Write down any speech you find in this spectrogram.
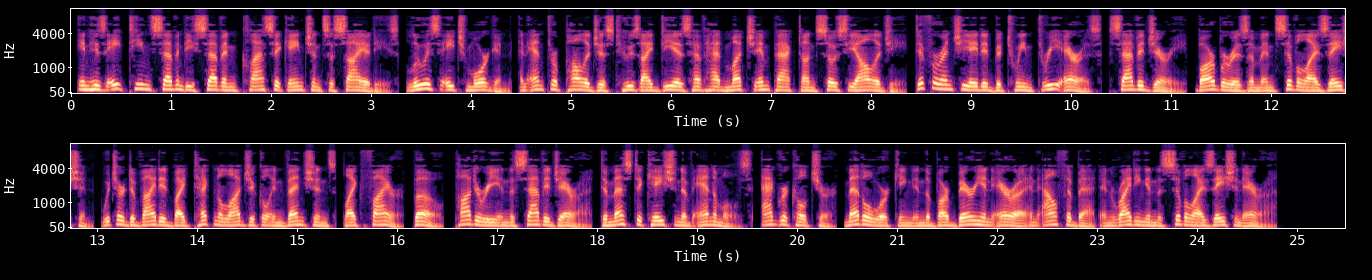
In his 1877 classic Ancient Societies, Lewis H. Morgan, an anthropologist whose ideas have had much impact on sociology, differentiated between three eras, savagery, barbarism and civilization, which are divided by technological inventions, like fire, bow, pottery in the savage era, domestication of animals, agriculture, metalworking in the barbarian era and alphabet and writing in the civilization era.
